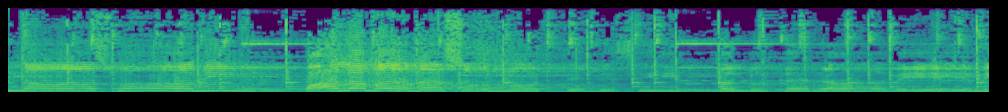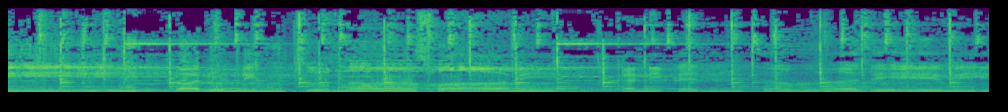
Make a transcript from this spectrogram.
నా స్వామి పాల మనసును తెలిసి పలుకరావేమి? కరుణించు నా స్వామి కనికరించవదేమి?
